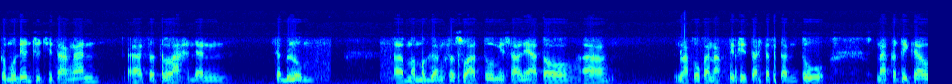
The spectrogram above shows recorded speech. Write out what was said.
kemudian cuci tangan uh, setelah dan sebelum uh, memegang sesuatu misalnya atau uh, melakukan aktivitas tertentu. Nah, ketika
